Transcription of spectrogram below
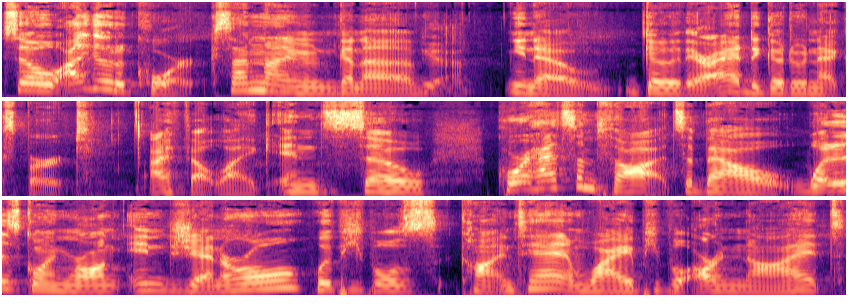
So I go to court because I'm not even gonna, yeah. you know, go there. I had to go to an expert. I felt like, and so court had some thoughts about what is going wrong in general with people's content and why people are not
